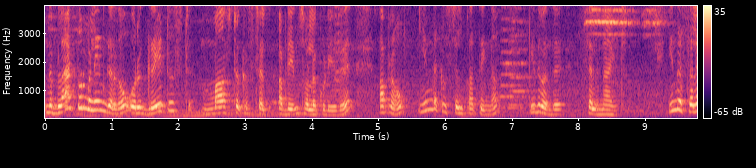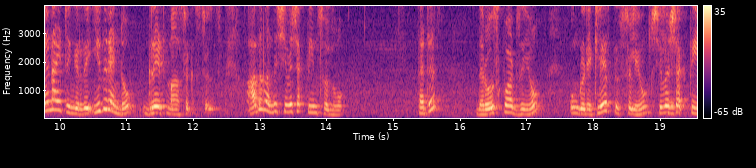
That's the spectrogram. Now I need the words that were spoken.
இந்த பிளாக் தொர்மலின்கிறதும் ஒரு கிரேட்டஸ்ட் மாஸ்டர் கிறிஸ்டல் அப்படின்னு சொல்லக்கூடியது. அப்புறம் இந்த கிறிஸ்டல் பார்த்தீங்கன்னா இது வந்து செல்னைட் இந்த செலனைட்டுங்கிறது இது ரெண்டும் கிரேட் மாஸ்டர் கிறிஸ்டல்ஸ் அதை வந்து சிவசக்தின்னு சொல்லுவோம். தட் இஸ் த ரோஸ் குவாட்ஸையும் உங்களுடைய கிளியர் கிறிஸ்டலையும் சிவசக்தி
